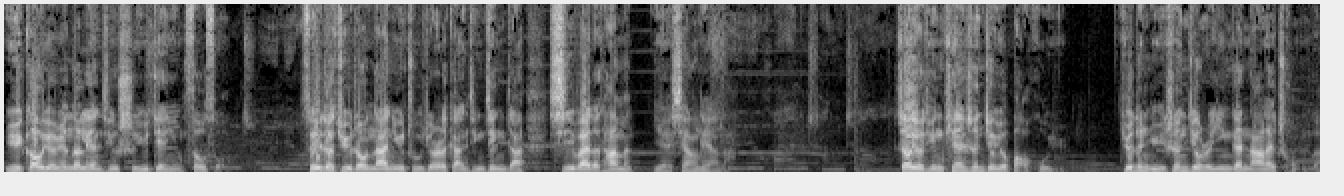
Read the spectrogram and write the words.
与高圆圆的恋情始于电影《搜索》，随着剧中男女主角的感情进展，戏外的他们也相恋了。赵又廷天生就有保护欲，觉得女生就是应该拿来宠的。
